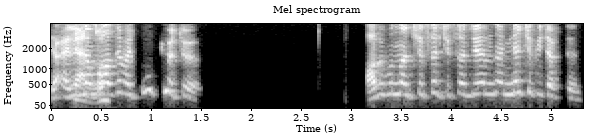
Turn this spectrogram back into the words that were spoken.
Ya elinde Yani malzeme çok kötü. Abi bundan çıksa çıksa diyelimden ne çıkacaktı?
